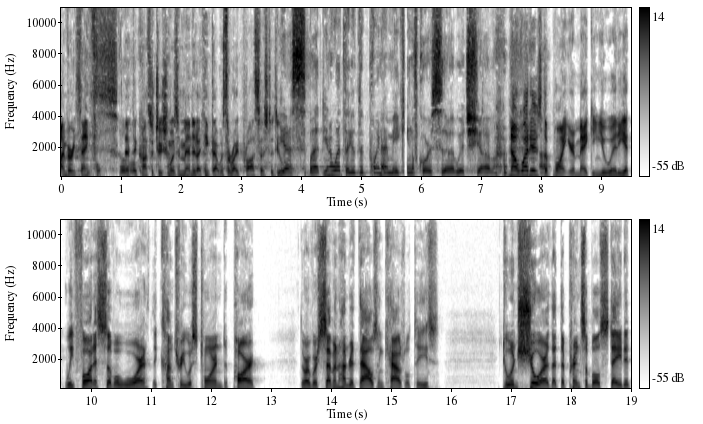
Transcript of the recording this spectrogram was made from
I'm very thankful So- that the Constitution was amended. I think that was the right process to do. Yes, but you know what? The, the point I'm making, of course, uh, which. Uh, No, what is the point you're making, you idiot? We fought a civil war. The country was torn apart. There were over 700,000 casualties. To ensure that the principles stated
